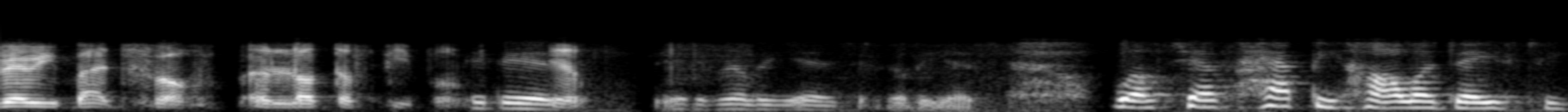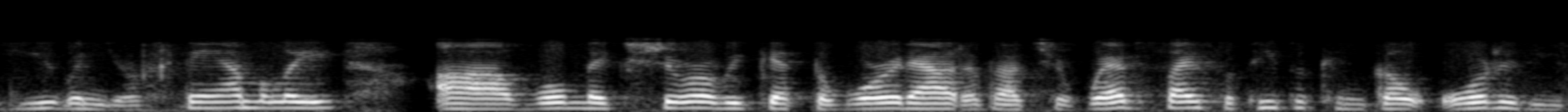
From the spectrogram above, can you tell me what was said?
very bad for a lot of people. It is. Yeah. It really is. It really is. Well, Chef, happy holidays to you and your family. Uh, we'll make sure we get the word out about your website so people can go order these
